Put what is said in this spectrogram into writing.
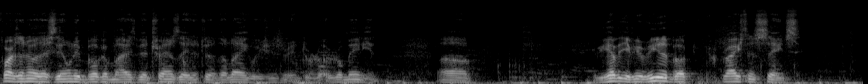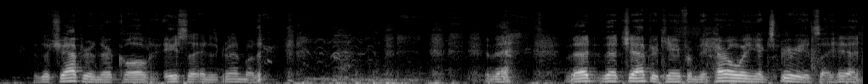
As far as I know, that's the only book of mine that's been translated into the language, into Romanian. Uh, if you have, if you read the book Christ and Saints, there's a chapter in there called Asa and his grandmother. that that that chapter came from the harrowing experience I had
